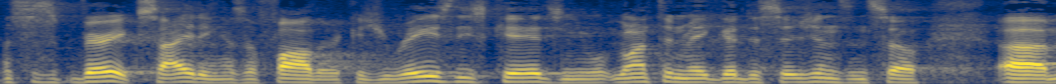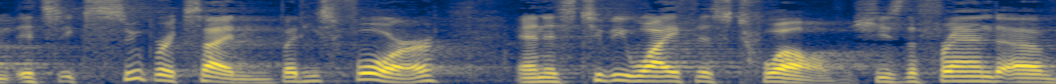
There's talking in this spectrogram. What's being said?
This is very exciting as a father because you raise these kids and you want them to make good decisions. And so um, it's, it's super exciting. But he's four, and his to be wife is 12. She's the friend of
